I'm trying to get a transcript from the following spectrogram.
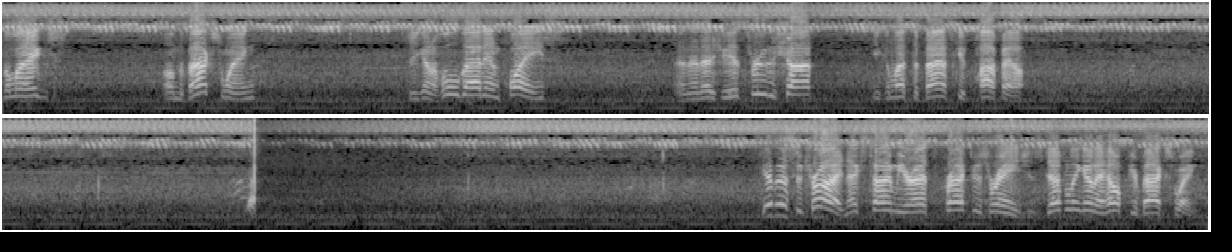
the legs on the backswing. So you're going to hold that in place. And then as you hit through the shot, you can let the basket pop out. Give this a try next time you're at the practice range. It's definitely going to help your backswing.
